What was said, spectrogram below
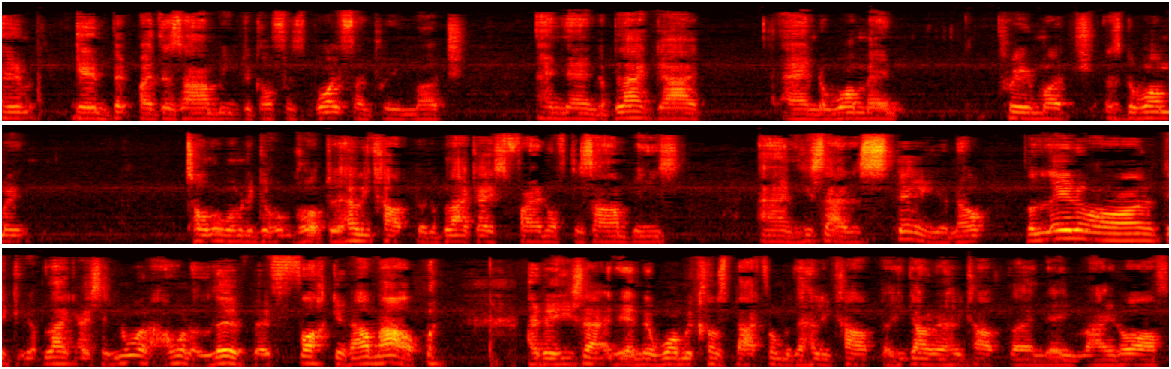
up getting bit by the zombie to go for his boyfriend pretty much. And then the black guy and the woman pretty much as the woman told the woman to go, go up to the helicopter. The black guy's fighting off the zombies, and he decided to stay, you know. But later on, the black guy said, "You know what? I want to live. Man, fuck it, I'm out." And then he said, and the woman comes back from with the helicopter. He got on the helicopter, and they ride off.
